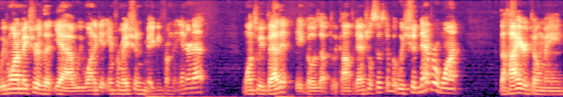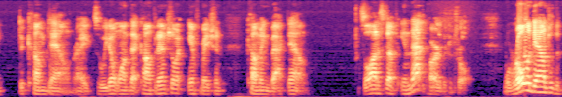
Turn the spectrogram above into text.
we'd want to make sure that, yeah, we want to get information maybe from the internet. Once we vet it, it goes up to the confidential system, but we should never want the higher domain to come down, right? So we don't want that confidential information coming back down. It's a lot of stuff in that part of the control. We're rolling down to the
